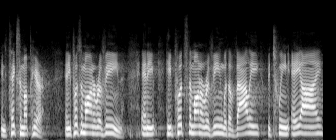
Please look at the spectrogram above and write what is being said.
and he takes them up here. And he puts them on a ravine. And he, he puts them on a ravine with a valley between Ai,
